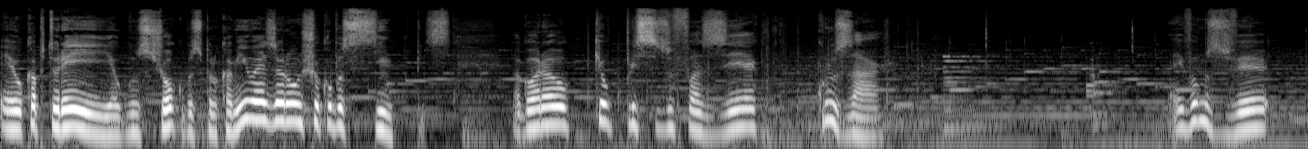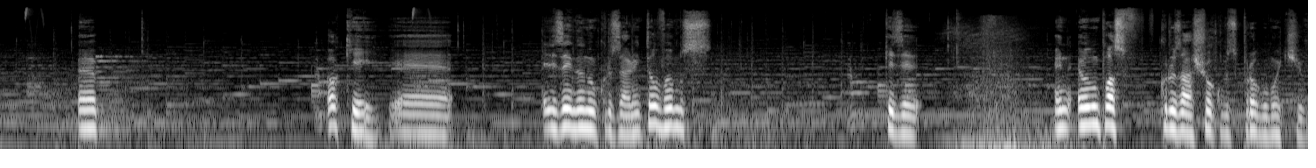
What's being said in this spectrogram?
eu capturei alguns chocobos pelo caminho, mas eram chocobos simples. Agora o que eu preciso fazer é cruzar. Aí vamos ver. Ah, ok, é, eles ainda não cruzaram, então vamos. Quer dizer, eu não posso cruzar chocobos por algum motivo.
